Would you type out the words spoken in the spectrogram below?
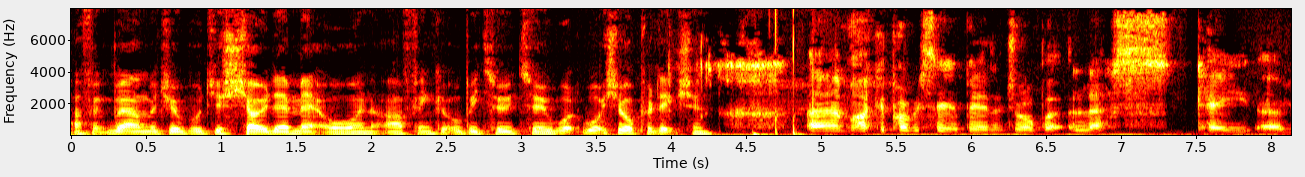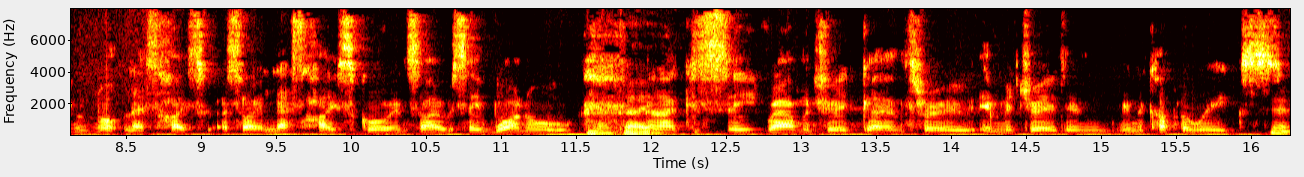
I think Real Madrid will just show their mettle, and I think it will be two two. What, what's your prediction? Um, I could probably see it being a draw, but less K, uh, not less high. Sorry, less high scoring. So I would say one all, okay. and I could see Real Madrid going through in Madrid in, in a couple of weeks. Yeah.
